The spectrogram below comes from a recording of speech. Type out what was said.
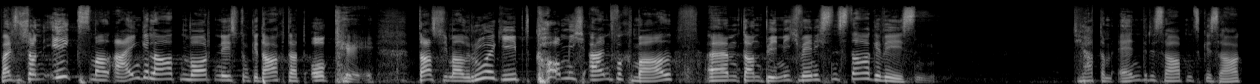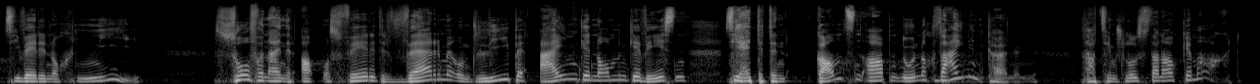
weil sie schon x-mal eingeladen worden ist und gedacht hat, okay, dass sie mal Ruhe gibt, komme ich einfach mal, ähm, dann bin ich wenigstens da gewesen. Die hat am Ende des Abends gesagt, sie wäre noch nie so von einer Atmosphäre der Wärme und Liebe eingenommen gewesen. Sie hätte den ganzen Abend nur noch weinen können. Das hat sie am Schluss dann auch gemacht.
